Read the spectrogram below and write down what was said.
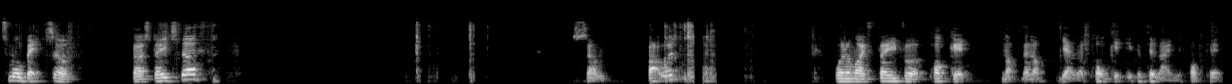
Small bits of first aid stuff. Some backwards. One of my favourite pocket, not they're not, yeah, they're pocket, you can fit that in your pocket.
